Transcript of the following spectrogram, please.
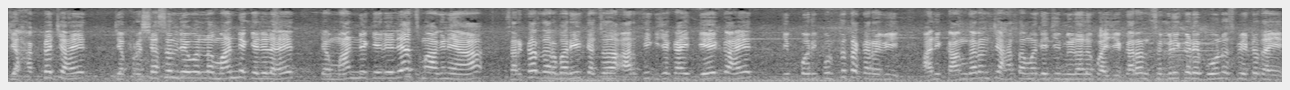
ज्या हक्काच्या आहेत ज्या प्रशासन लेवलला मान्य केलेल्या आहेत त्या मान्य केलेल्याच मागण्या सरकार दरबारी त्याचं आर्थिक जे काही देयक आहेत ती परिपूर्तता करावी आणि कामगारांच्या हातामध्ये जे मिळालं पाहिजे कारण सगळीकडे बोनस भेटत आहे.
